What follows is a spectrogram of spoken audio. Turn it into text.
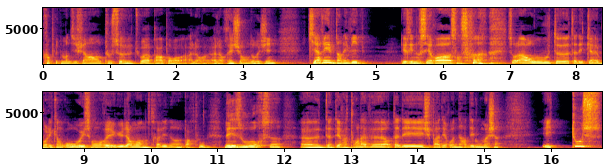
complètement différents, tous, euh, tu vois, par rapport à leur, région d'origine, qui arrivent dans les villes. Les rhinocéros sur la route, euh, as des bon, les kangourous, ils sont régulièrement en Australie, partout. Les ours, euh, tu as des ratons laveurs, tu as des, je sais pas, des renards, des loups, machin. Et tous,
